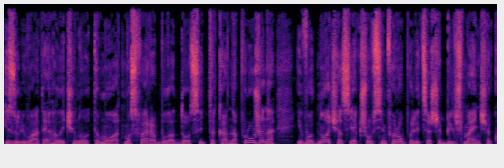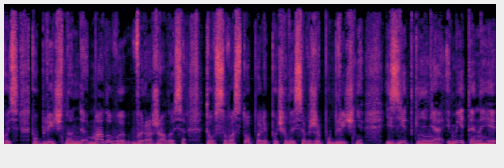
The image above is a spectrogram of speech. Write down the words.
ізолювати Галичину. Тому атмосфера була досить така напружена, і водночас, якщо в Сімферополі це ще більш-менш якось публічно мало виражалося, то в Севастополі почалися вже публічні і зіткнення, і мітинги,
